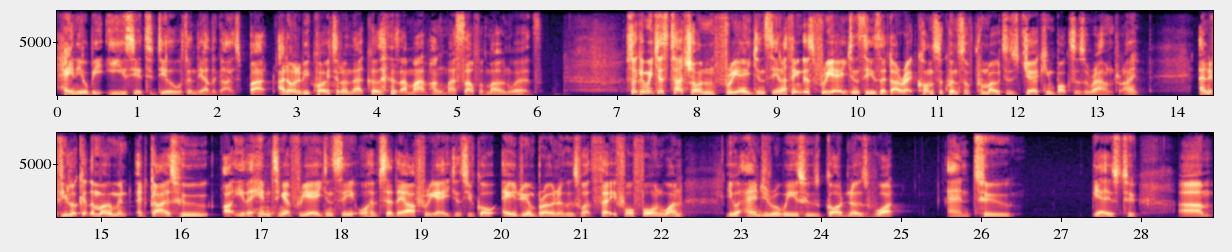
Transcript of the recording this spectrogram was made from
Haney will be easier to deal with than the other guys. But I don't want to be quoted on that because I might have hung myself with my own words. So can we just touch on free agency? And I think this free agency is a direct consequence of promoters jerking boxers around, right? And if you look at the moment at guys who are either hinting at free agency or have said they are free agents, you've got Adrian Broner, who's what, 34, 4 and 1. You've got Andy Ruiz, who's God knows what, and two, yeah, it's two. Um,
